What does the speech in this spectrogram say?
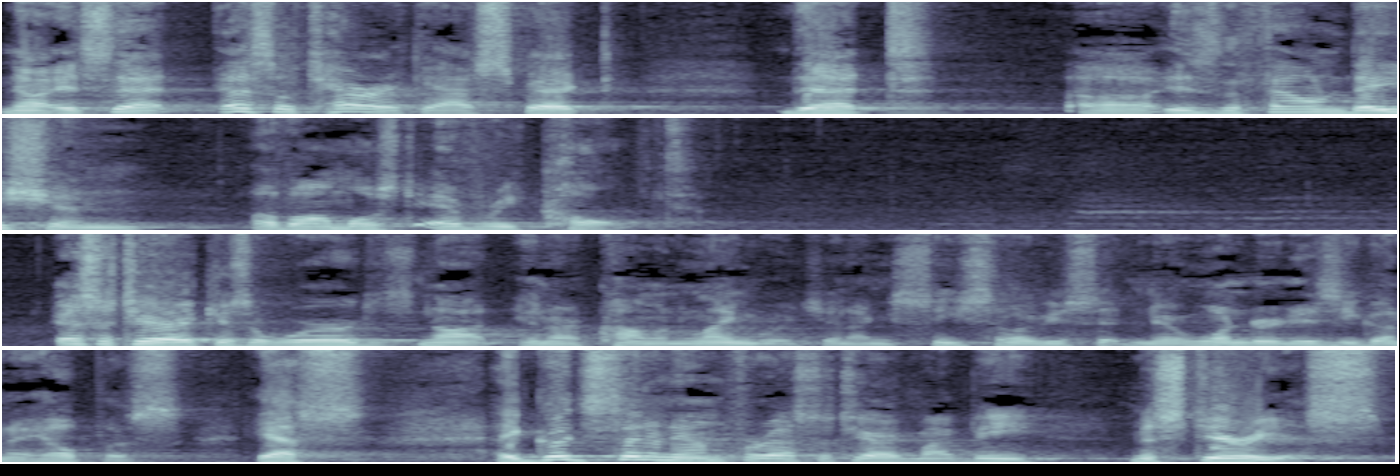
Now, it's that esoteric aspect that uh, is the foundation of almost every cult. Esoteric is a word that's not in our common language, and I can see some of you sitting there wondering, is he going to help us? Yes. A good synonym for esoteric might be mysterious.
